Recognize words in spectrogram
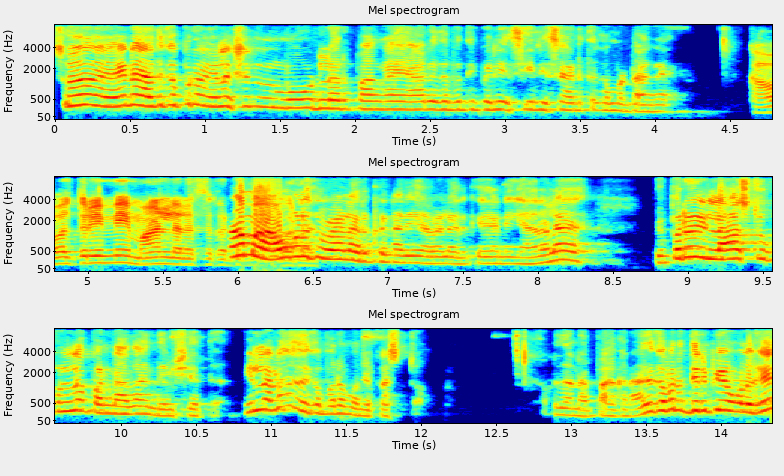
ஸோ ஏன்னா அதுக்கப்புறம் எலெக்ஷன் மூட்ல இருப்பாங்க. யாரும் இத பத்தி பெரிய சீரியஸா எடுத்துக்க மாட்டாங்க. காவல்துறையுமே மாநில அரசு ஆமா. கட்டுப்பாட்டுல வராது. அவங்களுக்கு வேலை இருக்கு. நெறைய வேலை இருக்கு. நீங்க அதனால பிப்ரவரி லாஸ்ட்டுக்குள்ள பண்ணா தான் இந்த விஷயத்த. இல்லன்னா அதுக்கப்புறம் கொஞ்சம் கஷ்டம். அப்படிதான் நான் பார்க்குறேன். அதுக்கப்புறம் திருப்பியும் உங்களுக்கு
